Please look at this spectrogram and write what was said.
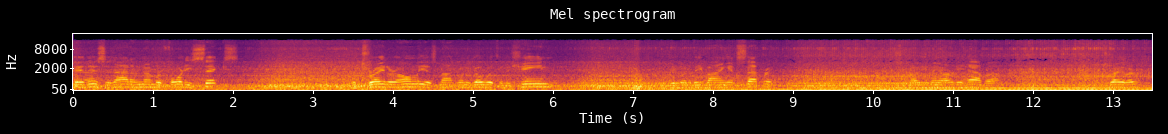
Okay, this is item number 46. The trailer only is not going to go with the machine. You're going to be buying it separate. You know, you may already have a, a trailer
